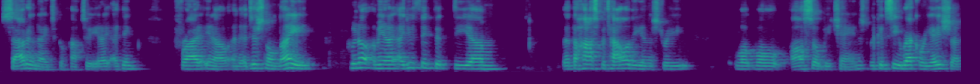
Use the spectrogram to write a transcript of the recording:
Saturday night to go out to eat. I, I think Friday, you know, an additional night, who knows? I mean, I, I do think that the, um, that the hospitality industry will, will also be changed. We could see recreation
